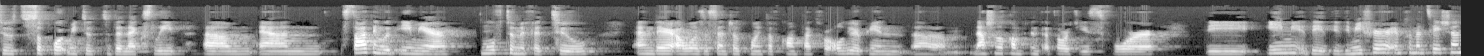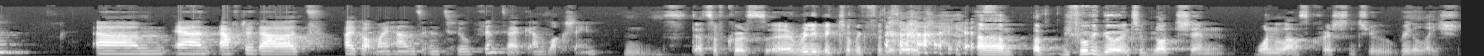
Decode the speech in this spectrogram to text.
to support me to, to the next leap. Um, and starting with EMIR, moved to MIFID II, and there I was a central point of contact for all European um, national competent authorities for the, EMI, the, the, the MIFIR implementation. Um, and after that, I got my hands into fintech and blockchain. Hmm, that's of course a really big topic for today. yes. um, but before we go into blockchain, one last question to regulation.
